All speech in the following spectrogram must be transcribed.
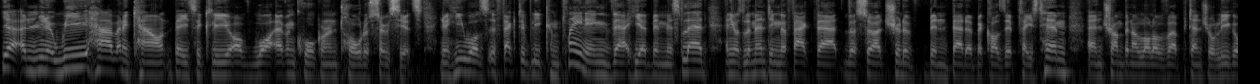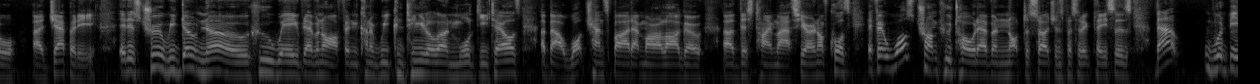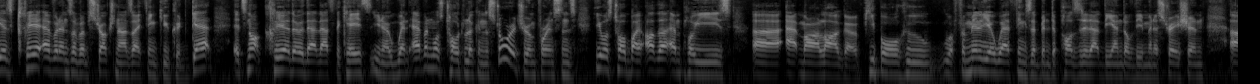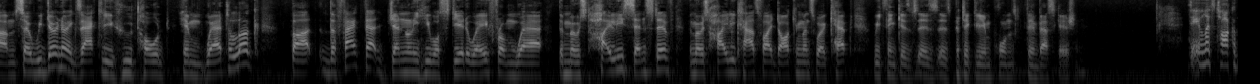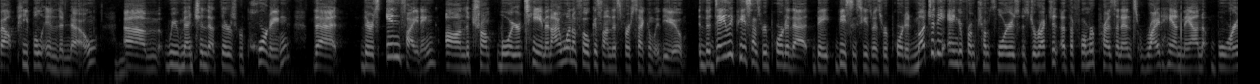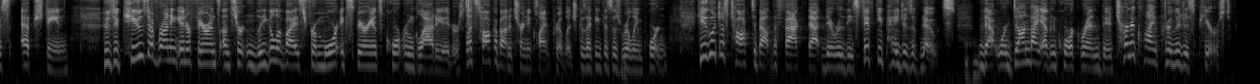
Yeah, and you know, we have an account basically of what Evan Corcoran told associates. You know, he was effectively complaining that he had been misled and he was lamenting the fact that the search should have been better because it placed him and Trump in a lot of uh, potential legal uh, jeopardy. It is true we don't know who waved Evan off, and kind of we continue to learn more details about what transpired at Mar-a-Lago uh, this time last year. And of course, if it was Trump who told Evan not to search in specific places, that would be as clear evidence of obstruction as I think you could get. It's not clear, though, that that's the case. You know, when Evan was told to look in the storage room, for instance, he was told by other employees uh, at Mar-a-Lago, people who were familiar where things had been deposited at the end of the administration. Um, so we don't know exactly who told him where to look. But the fact that generally he was steered away from where the most highly sensitive, the most highly classified documents were kept, we think is, is, is particularly important to the investigation. Dave, let's talk about people in the know. Um, we mentioned that there's reporting that there's infighting on the Trump lawyer team, and I want to focus on this for a second with you. The Daily Beast has reported that Beast, excuse me, has reported much of the anger from Trump's lawyers is directed at the former president's right-hand man, Boris Epshteyn, who's accused of running interference on certain legal advice from more experienced courtroom gladiators. Let's talk about attorney-client privilege because I think this is really important. Hugo just talked about the fact that there were these 50 pages of notes mm-hmm. that were done by Evan Corcoran. The attorney-client privilege is pierced,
